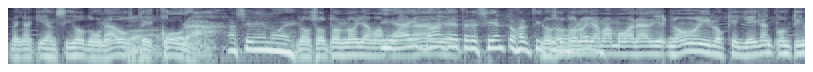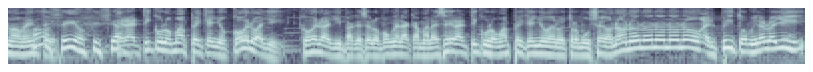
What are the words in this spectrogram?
ven aquí han sido donados de Cora. Así mismo es. Nosotros no llamamos y a hay nadie. más de 300 artículos. Nosotros no llamamos a nadie, no, y los que llegan continuamente. Oh, sí, oficial. El artículo más pequeño, cógelo allí, cógelo allí para que se lo ponga en la cámara. Ese es el artículo más pequeño de nuestro museo. No, no, no, no, no, no, el pito, míralo allí.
